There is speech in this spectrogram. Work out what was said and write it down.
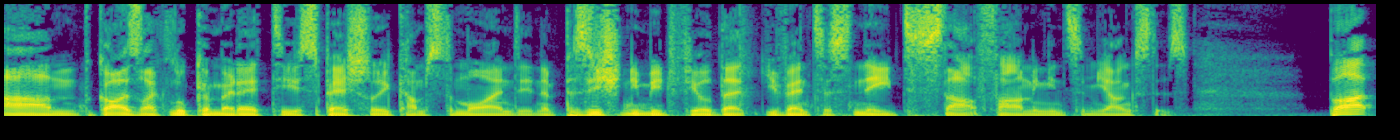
Um, guys like Luca Moretti, especially, comes to mind in a position in midfield that Juventus need to start farming in some youngsters. But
